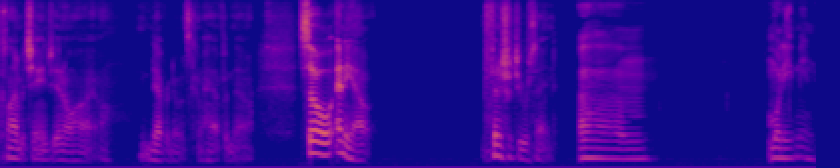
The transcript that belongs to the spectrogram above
climate change in Ohio. You never know what's going to happen now. So anyhow, finish what you were saying. Um what do you mean?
